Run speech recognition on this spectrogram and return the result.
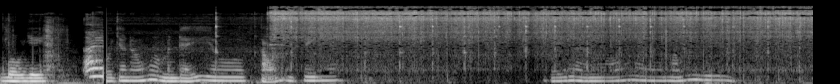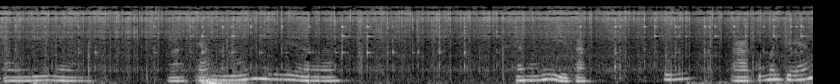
bồ gì? Bồ cho nấu mà mình để vô tỏi mình phi nha. Để làm món ờ, mắm diêm ăn với ờ, à, cá nướng với ờ, cá nướng gì ta? À cũng bánh tráng.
